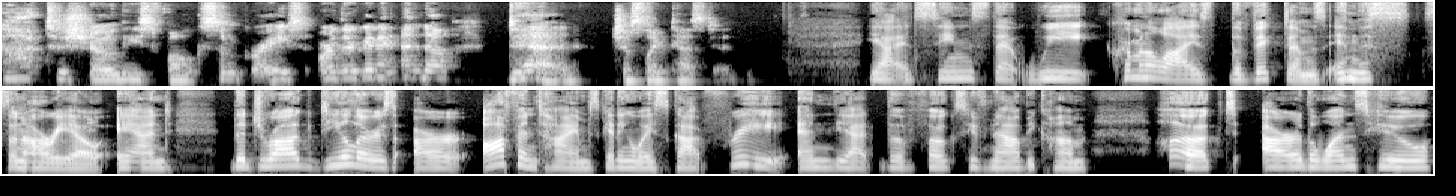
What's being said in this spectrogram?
got to show these folks some grace or they're going to end up dead just like tested. Yeah, it seems that we criminalize the victims in this scenario and the drug dealers are oftentimes getting away scot free. And yet the folks who've now become hooked are the ones who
